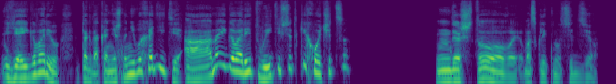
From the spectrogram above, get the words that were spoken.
Я ей говорю, тогда, конечно, не выходите, а она и говорит, выйти все-таки хочется. Да что вы, воскликнул Сидзю.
